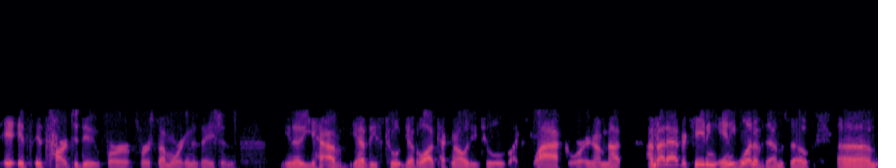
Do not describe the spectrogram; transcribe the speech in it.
it, it's it's hard to do for for some organizations. You know, you have you have these tools, you have a lot of technology tools like Slack, or and I'm not I'm not advocating any one of them, so um,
